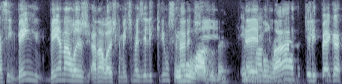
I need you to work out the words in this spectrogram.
assim, bem, bem analog, analogicamente, mas ele cria um cenário emulado, de, né? É, emulado, que ele pega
